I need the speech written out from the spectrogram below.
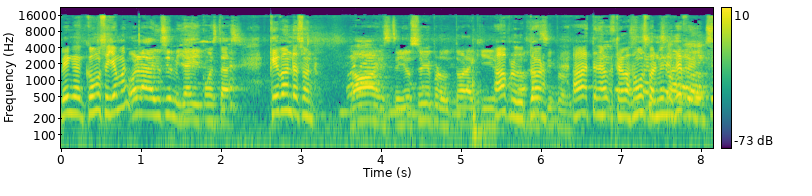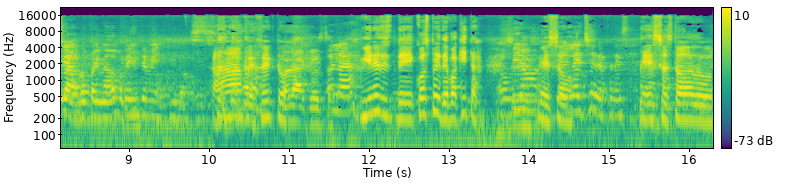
Vengan, ¿cómo se llaman? Hola, yo soy el Miyagi, ¿cómo estás? ¿Qué bandas son? No, este, yo soy el productor aquí. Ah, productor. Sí, productor. Ah, tra- trabajamos para el mismo jefe. ¿Sí la agarró peinado? 2022. Ah, perfecto. Hola, ¿cómo estás? Hola. Vienes de, cosplay de vaquita. Obvio, Eso. de leche de fresa. Eso es todo.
